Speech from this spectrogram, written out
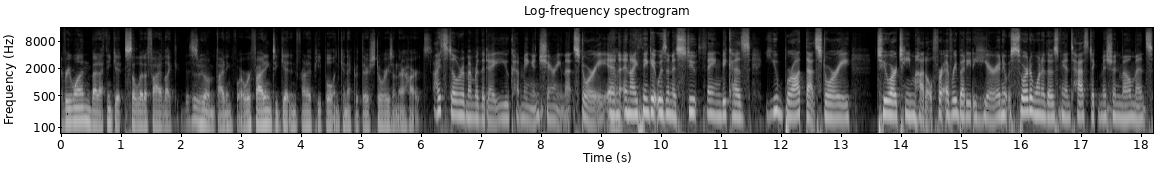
everyone but i think it solidified like this is who i'm fighting for. We're fighting to get in front of people and connect with their stories and their hearts. I still remember the day you coming and sharing that story. And and I think it was an astute thing because you brought that story to our team huddle for everybody to hear. And it was sort of one of those fantastic mission moments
